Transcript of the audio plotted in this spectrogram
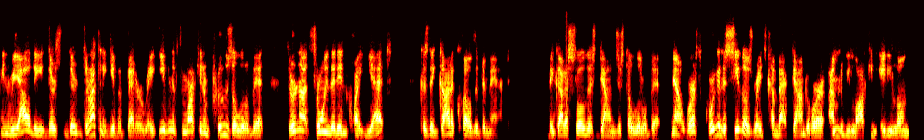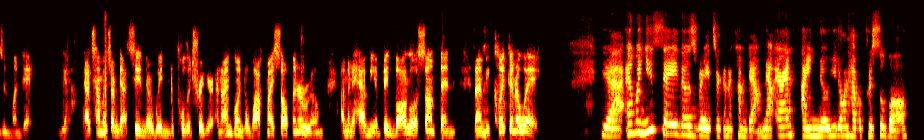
in reality, there's they're they're not going to give a better rate, even if the market improves a little bit. They're not throwing that in quite yet because they got to quell the demand. They got to slow this down just a little bit. Now we're we're going to see those rates come back down to where I'm going to be locking 80 loans in one day. Yeah. That's how much I've got sitting there waiting to pull the trigger. And I'm going to lock myself in a room. I'm going to have me a big bottle of something and I'm going to be clicking away. Yeah. And when you say those rates are going to come down, now, Aaron, I know you don't have a crystal ball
